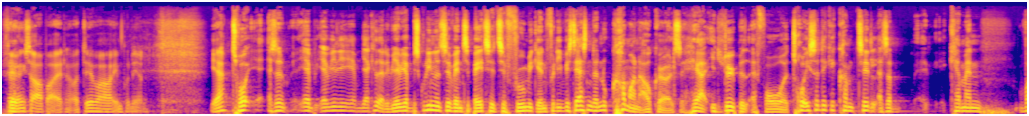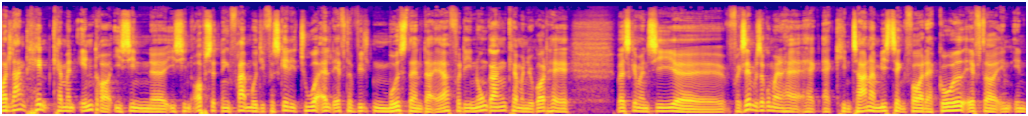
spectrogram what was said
føringsarbejde, og det var imponerende. Ja. Tror, altså, jeg, jeg, jeg, jeg, jeg er ked af det. Jeg, jeg skulle lige nødt til at vende tilbage til, til Froome igen, fordi hvis det er sådan, at nu kommer en afgørelse her i løbet af foråret, tror I så, det kan komme til, altså, kan man, hvor langt hen kan man ændre i sin, øh, i sin opsætning frem mod de forskellige ture, alt efter hvilken modstand der er? Fordi nogle gange kan man jo godt have hvad skal man sige, øh, for eksempel så kunne man have, have, have Quintana mistænkt for at have gået efter en, en,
